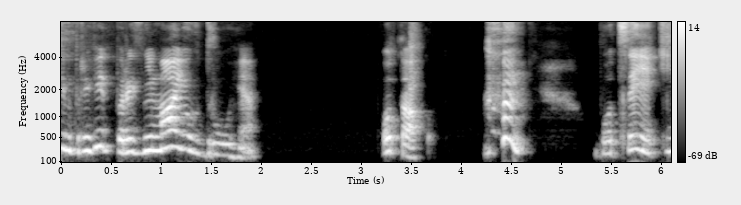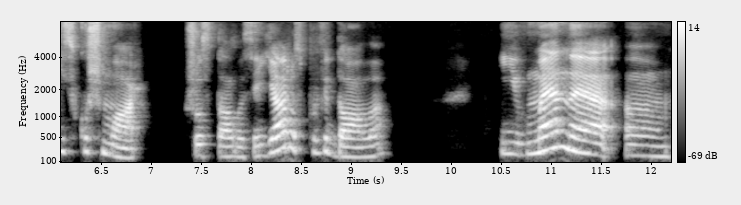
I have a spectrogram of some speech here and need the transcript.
всім привіт! Перезнімаю вдруге. Отак от. Бо це якийсь кошмар, що сталося. Я розповідала, і в мене е,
